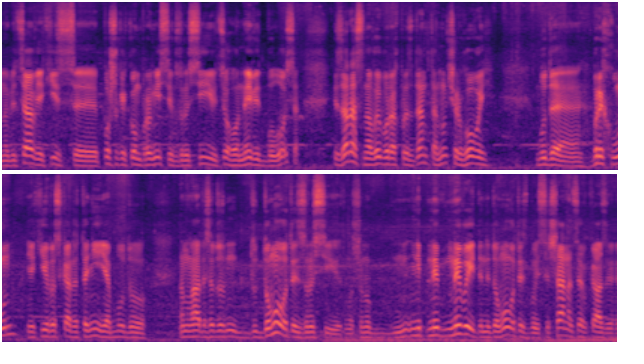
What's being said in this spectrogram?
він обіцяв якісь е, пошуки компромісів з Росією. Цього не відбулося. І зараз на виборах президента ну, черговий буде брехун, який розкаже, та ні, я буду намагатися до- до- домовитись з Росією, тому що ну, не, не, не вийде не домовитись, бо і США на це вказує.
